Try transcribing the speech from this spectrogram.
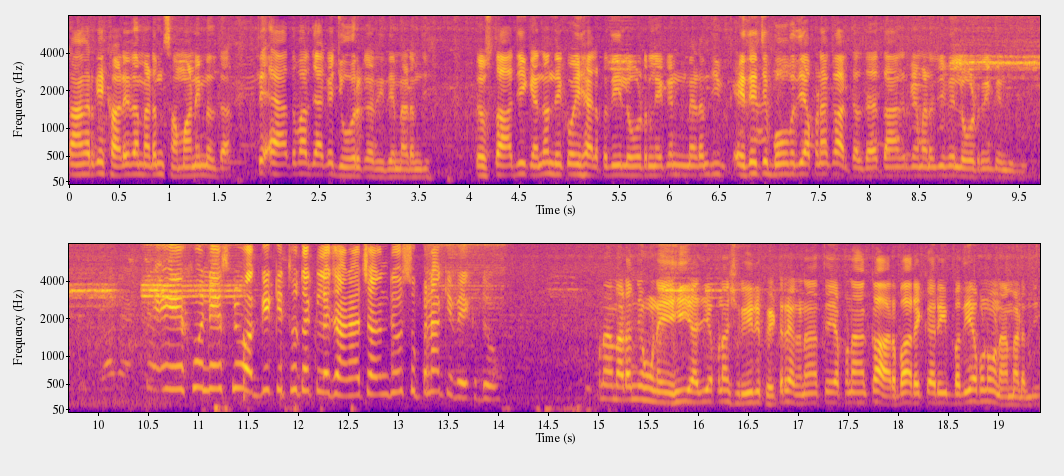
ਤਾਂ ਕਰਕੇ ਖਾੜੇ ਦਾ ਮੈਡਮ ਸਮਾਂ ਨਹੀਂ ਮਿਲਦਾ। ਤੇ ਐਤਵਾਰ ਜਾ ਕੇ ਜ਼ੋਰ ਕਰੀਦੇ ਮੈਡਮ ਜੀ। ਤੇ ਉਸਤਾਦ ਜੀ ਕਹਿੰਦੇ ਹੁੰਦੇ ਕੋਈ ਹੈਲਪ ਦੀ ਲੋੜ ਨਹੀਂ ਲੇਕਿਨ ਮੈਡਮ ਜੀ ਇਹਦੇ 'ਚ ਬਹੁਤ ਵਧੀਆ ਆਪਣਾ ਘਰ ਚੱਲਦਾ ਤਾਂ ਕਰਕੇ ਮੈਡਮ ਜੀ ਫਿਰ ਲੋੜ ਨਹੀਂ ਪੈਂਦੀ ਜੀ। ਤੇ ਇਹ ਹੁਣ ਇਸ ਨੂੰ ਅੱਗੇ ਕਿੱਥੋਂ ਤੱਕ ਲਿਜਾਣਾ ਚਾਹੁੰਦੇ ਹੋ ਸੁਪਨਾ ਕੀ ਵੇਖਦੇ ਹੋ? ਆਪਣਾ ਮੈਡਮ ਜੀ ਹੁਣ ਇਹੀ ਆ ਜੀ ਆਪਣਾ ਸਰੀਰ ਫਿੱਟ ਰੱਖਣਾ ਤੇ ਆਪਣਾ ਘਰ-ਬਾਰ ਇੱਕ ਵਾਰੀ ਵਧੀਆ ਬਣਾਉਣਾ ਮੈਡਮ ਜੀ।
